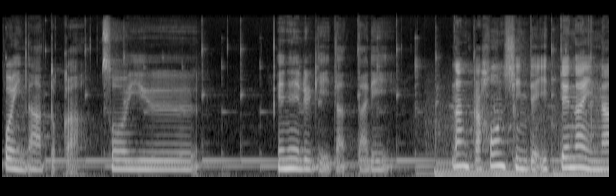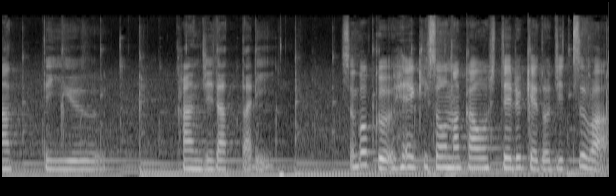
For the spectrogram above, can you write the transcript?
ぽいなとかそういうエネルギーだったりなんか本心で言ってないなっていう感じだったりすごく平気そうな顔してるけど実は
